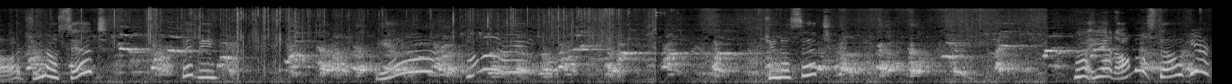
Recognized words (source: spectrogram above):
Oh, Juno, sit. Baby. Yeah, hi. Juno, sit. Not yet, almost though. Here.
